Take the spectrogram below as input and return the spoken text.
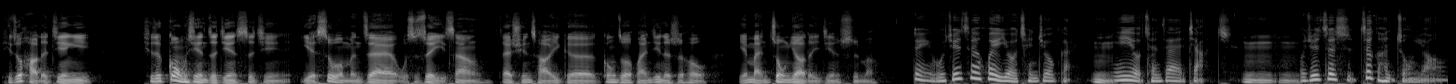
提出好的建议，其实贡献这件事情，也是我们在五十岁以上在寻找一个工作环境的时候，也蛮重要的一件事吗？对，我觉得这会有成就感，嗯，你也有存在的价值，嗯嗯嗯，我觉得这是这个很重要。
